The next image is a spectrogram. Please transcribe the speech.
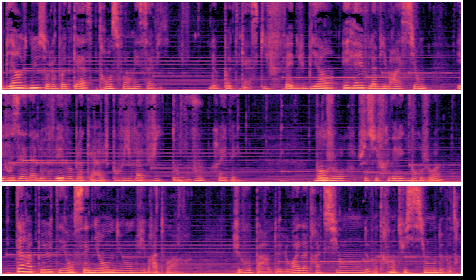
Bienvenue sur le podcast Transformer sa vie. Le podcast qui fait du bien, élève la vibration et vous aide à lever vos blocages pour vivre la vie dont vous rêvez. Bonjour, je suis Frédéric Bourgeois, thérapeute et enseignante du monde vibratoire. Je vous parle de loi d'attraction, de votre intuition, de votre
